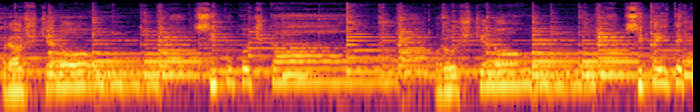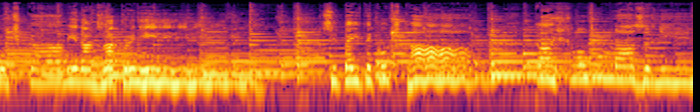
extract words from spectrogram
praštěnou, sypu kočkám, roštěnou, sypejte kočkám, jinak zakrní sypejte kočkám, na zrní.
